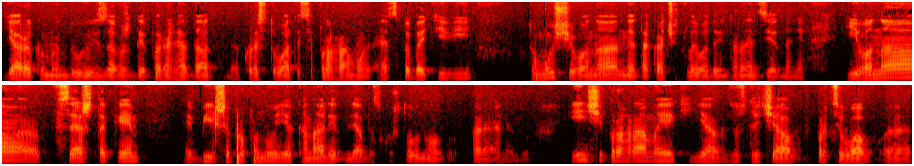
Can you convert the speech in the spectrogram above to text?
Я рекомендую завжди переглядати, користуватися програмою SPB TV, тому що вона не така чутлива до інтернет-з'єднання. І вона все ж таки більше пропонує каналів для безкоштовного перегляду. Інші програми, які я зустрічав, працював е,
